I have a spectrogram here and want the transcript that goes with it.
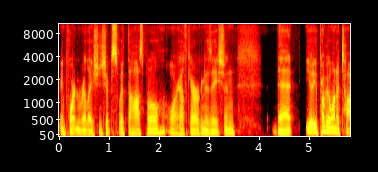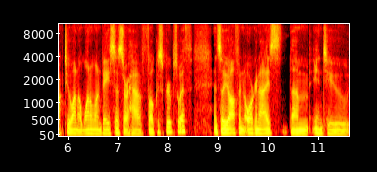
important relationships with the hospital or healthcare organization that you, you probably want to talk to on a one-on-one basis or have focus groups with and so you often organize them into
